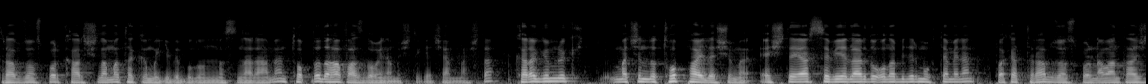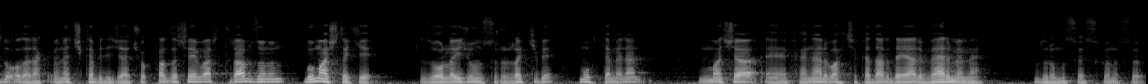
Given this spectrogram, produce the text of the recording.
Trabzonspor karşılama takımı gibi bulunmasına rağmen topla daha fazla oynamıştı geçen maçta. Karagümrük maçında top paylaşımı eşdeğer seviyelerde olabilir muhtemelen. Fakat Trabzonspor'un avantajlı olarak öne çıkabileceği çok fazla şey var. Trabzon'un bu maçtaki zorlayıcı unsuru rakibi muhtemelen maça e, Fenerbahçe kadar değer vermeme durumu söz konusu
